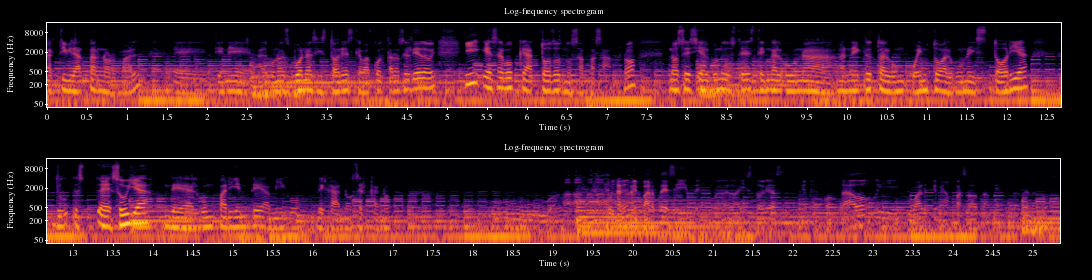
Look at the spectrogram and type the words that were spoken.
actividad paranormal. Eh, tiene algunas buenas historias que va a contarnos el día de hoy y es algo que a todos nos ha pasado, ¿no? No sé si alguno de ustedes tenga alguna anécdota, algún cuento, alguna historia eh, suya de algún pariente, amigo, lejano, cercano. Pues yo de mi parte sí tengo bueno, hay historias que me han contado y igual que me han pasado también de las dos.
